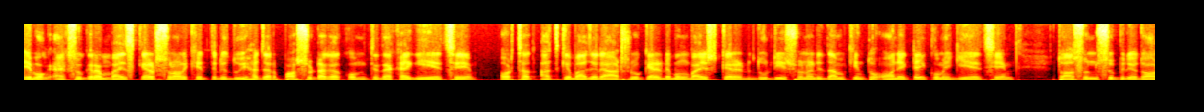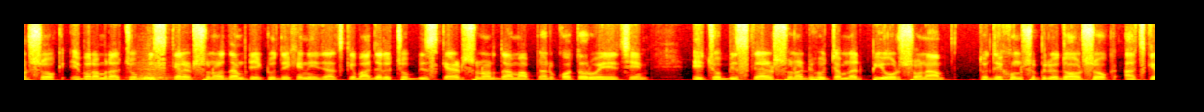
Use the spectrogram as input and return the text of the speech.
এবং একশো গ্রাম বাইশ ক্যারেট সোনার ক্ষেত্রে দুই হাজার পাঁচশো টাকা কমতে দেখা গিয়েছে। অর্থাৎ আজকে বাজারে আঠেরো ক্যারেট এবং বাইশ ক্যারেট দুটি সোনারি দাম কিন্তু অনেকটাই কমে গিয়েছে। তো আসুন সুপ্রিয় দর্শক, এবার আমরা চব্বিশ ক্যারেট সোনার দামটি একটু দেখে নিই যে আজকে বাজারে চব্বিশ ক্যারেট সোনার দাম আপনার কত রয়েছে। এই চব্বিশ ক্যারেট সোনাটি হচ্ছে আপনার পিওর সোনা। তো দেখুন সুপ্রিয় দর্শক, আজকে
